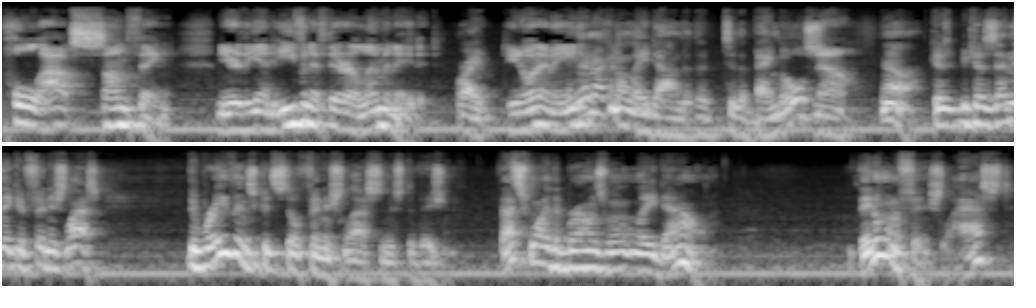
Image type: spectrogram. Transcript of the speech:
pull out something near the end, even if they're eliminated. right. Do you know what I mean? And they're not going to lay down to the to the Bengals. No. no, because because then they could finish last. The Ravens could still finish last in this division. That's why the Browns won't lay down. They don't want to finish last.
